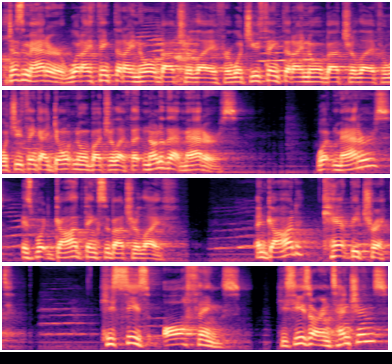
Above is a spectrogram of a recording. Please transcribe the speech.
It doesn't matter what I think that I know about your life, or what you think that I know about your life, or what you think I don't know about your life. That none of that matters. What matters is what God thinks about your life. And God can't be tricked. He sees all things. He sees our intentions,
